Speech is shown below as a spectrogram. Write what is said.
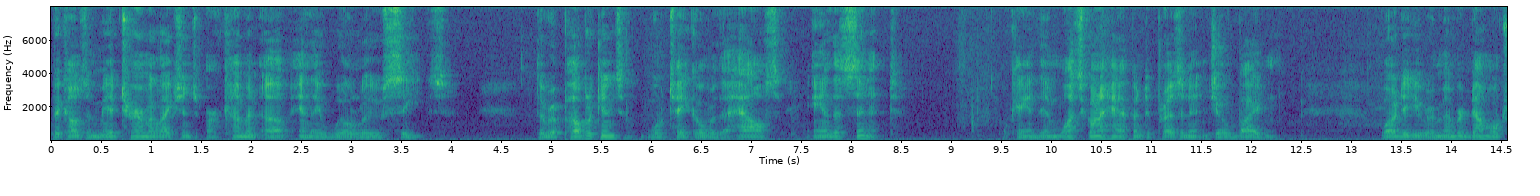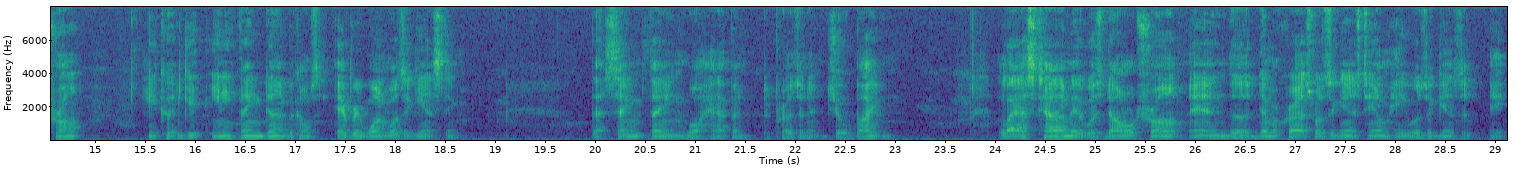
Because the midterm elections are coming up and they will lose seats. The Republicans will take over the House and the Senate. Okay, and then what's going to happen to President Joe Biden? Well, do you remember Donald Trump? He couldn't get anything done because everyone was against him. That same thing will happen to President Joe Biden. Last time it was Donald Trump and the Democrats was against him. He was against it. He,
